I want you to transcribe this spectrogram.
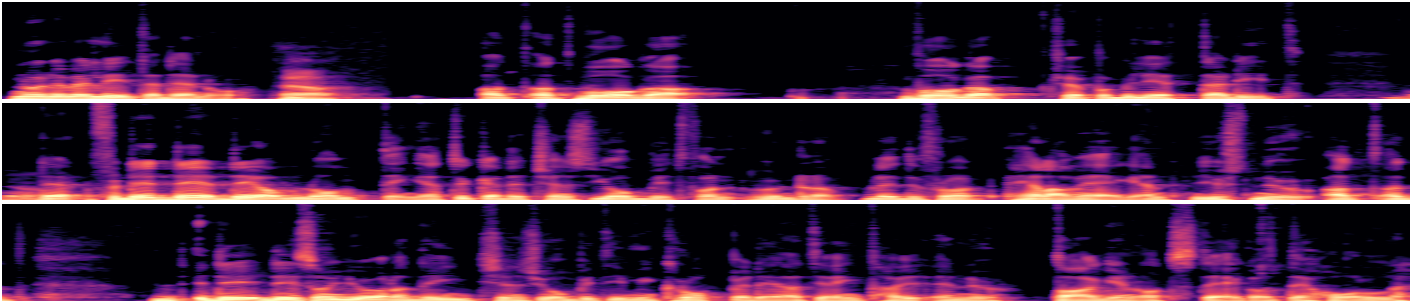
Nu är det väl lite det nog. Ja. Att, att våga, våga köpa biljetter dit. Det, för det, det, det om någonting. Jag tycker det känns jobbigt från, 100, blev det från hela vägen just nu. Att, att, det, det som gör att det inte känns jobbigt i min kropp är det att jag inte har ännu tagit något steg åt det hållet.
